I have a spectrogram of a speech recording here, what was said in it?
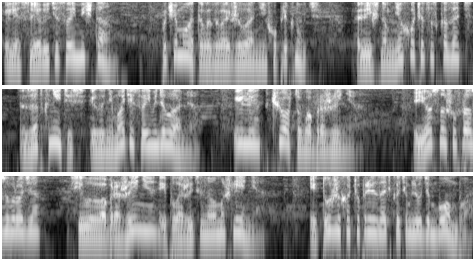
или «следуйте своим мечтам», Почему это вызывает желание их упрекнуть? Лично мне хочется сказать «заткнитесь и занимайтесь своими делами» или «к черту воображение». Я слышу фразу вроде «сила воображения и положительного мышления». И тут же хочу привязать к этим людям бомбу.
